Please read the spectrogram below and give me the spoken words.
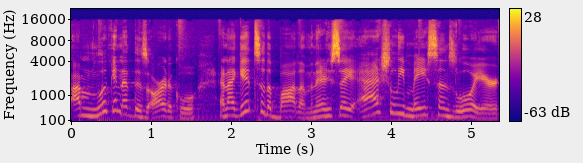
I'm looking at this article and I get to the bottom and they say Ashley Mason's lawyer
